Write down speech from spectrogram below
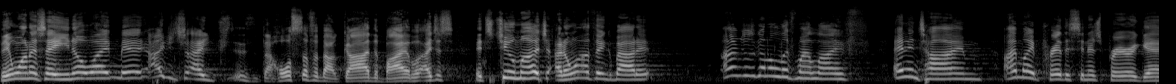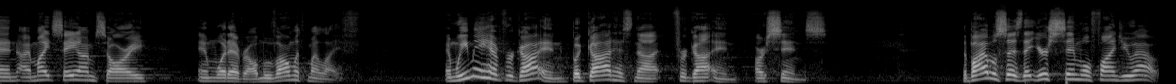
They want to say, you know what, man, I just, I, the whole stuff about God, the Bible, I just, it's too much. I don't want to think about it. I'm just going to live my life. And in time, I might pray the sinner's prayer again. I might say I'm sorry and whatever. I'll move on with my life. And we may have forgotten, but God has not forgotten our sins. The Bible says that your sin will find you out.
